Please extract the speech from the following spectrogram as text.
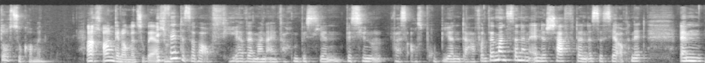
durchzukommen angenommen zu werden. Ich finde es aber auch fair, wenn man einfach ein bisschen, bisschen was ausprobieren darf. Und wenn man es dann am Ende schafft, dann ist es ja auch nett. Ähm,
